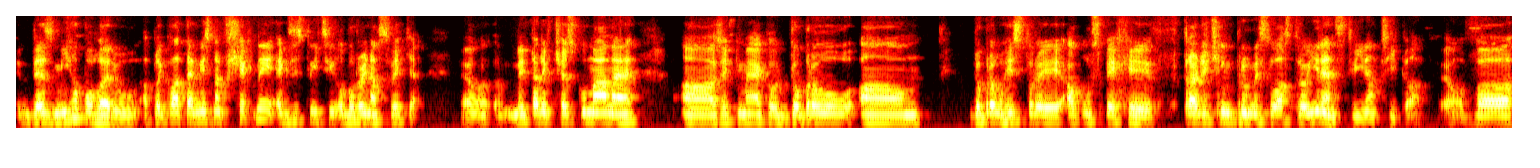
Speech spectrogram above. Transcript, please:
jde z mýho pohledu aplikovat téměř na všechny existující obory na světě. Jo? My tady v Česku máme, uh, řekněme, jako dobrou, um, dobrou historii a úspěchy v tradičním průmyslu a strojírenství například, jo? V,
